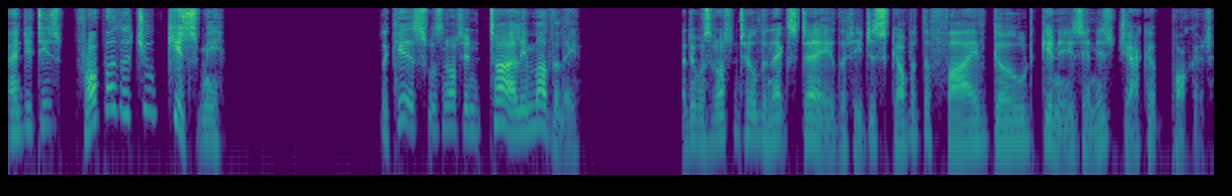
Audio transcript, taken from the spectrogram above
and it is proper that you kiss me. The kiss was not entirely motherly, and it was not until the next day that he discovered the five gold guineas in his jacket pocket.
